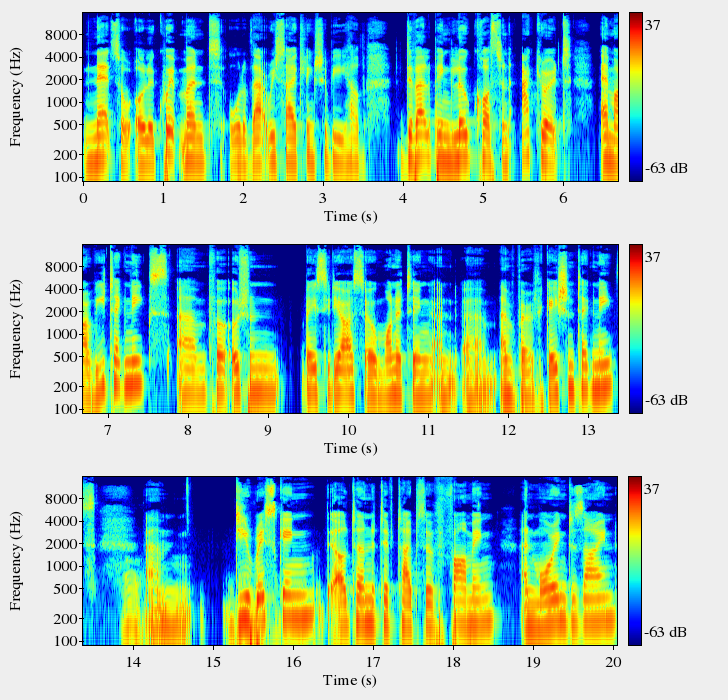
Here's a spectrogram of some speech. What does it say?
nets or old equipment, all of that recycling should be helped. Developing low cost and accurate MRV techniques um, for ocean based CDR, so monitoring and um, and verification techniques, oh. um, de-risking the alternative types of farming and mooring design,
